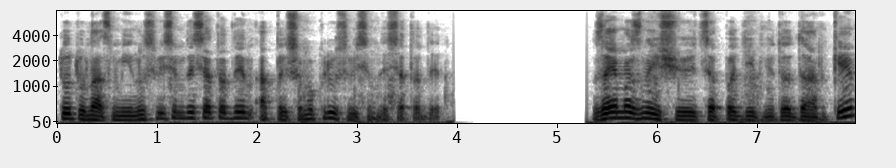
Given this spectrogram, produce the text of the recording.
Тут у нас мінус 81, а пишемо плюс 81. Взаємознищуються подібні доданки,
